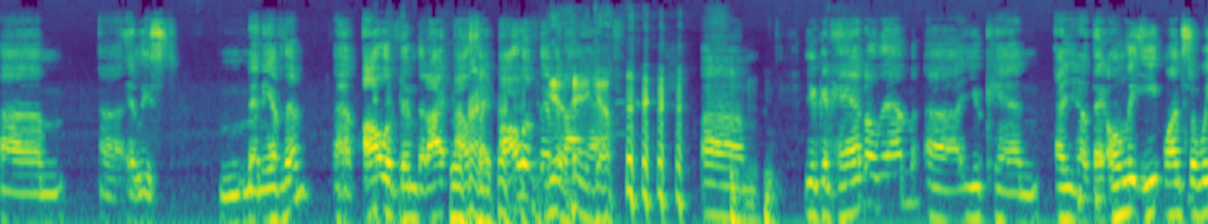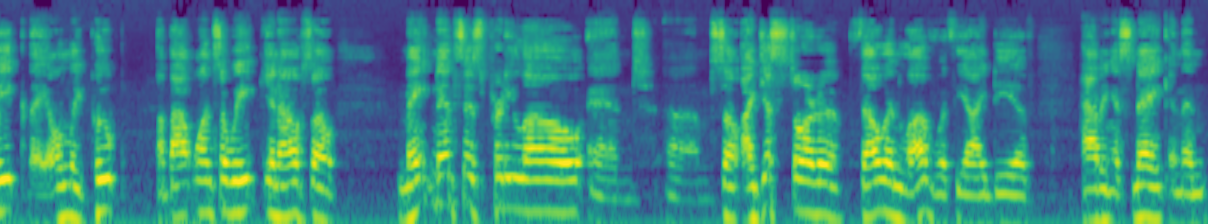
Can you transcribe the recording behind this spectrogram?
Um, uh, at least many of them. Uh, all of them that I, I'll right. say all of them yeah, that I have. um, you can handle them. Uh, you can, uh, you know, they only eat once a week. They only poop about once a week. You know, so maintenance is pretty low, and um, so I just sort of fell in love with the idea of having a snake, and then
